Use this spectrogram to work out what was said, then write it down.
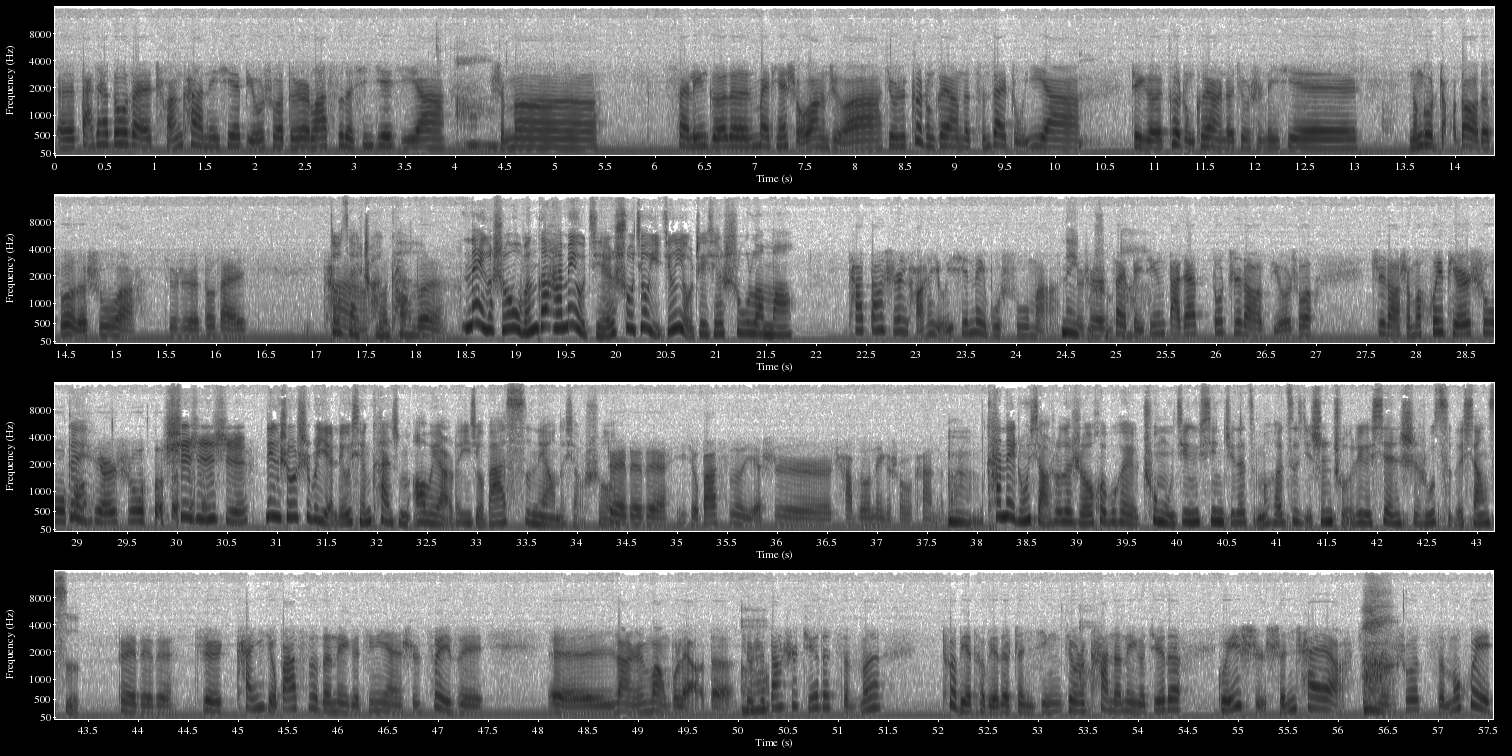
呃，大家都在传看那些，比如说德尔拉斯的新阶级啊，什么塞林格的麦田守望者啊，就是各种各样的存在主义啊，这个各种各样的就是那些能够找到的所有的书啊，就是都在都在传讨论。那个时候文革还没有结束，就已经有这些书了吗？他当时好像有一些内部书嘛，就是在北京大家都知道，比如说。知道什么灰皮儿书、黄皮儿书？是是是，那个时候是不是也流行看什么奥威尔的《一九八四》那样的小说？对对对，《一九八四》也是差不多那个时候看的吧。嗯，看那种小说的时候，会不会触目惊心，觉得怎么和自己身处的这个现实如此的相似？对对对，这看《一九八四》的那个经验是最最，呃，让人忘不了的。就是当时觉得怎么特别特别的震惊，就是看的那个觉得。鬼使神差啊！就是说，怎么会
